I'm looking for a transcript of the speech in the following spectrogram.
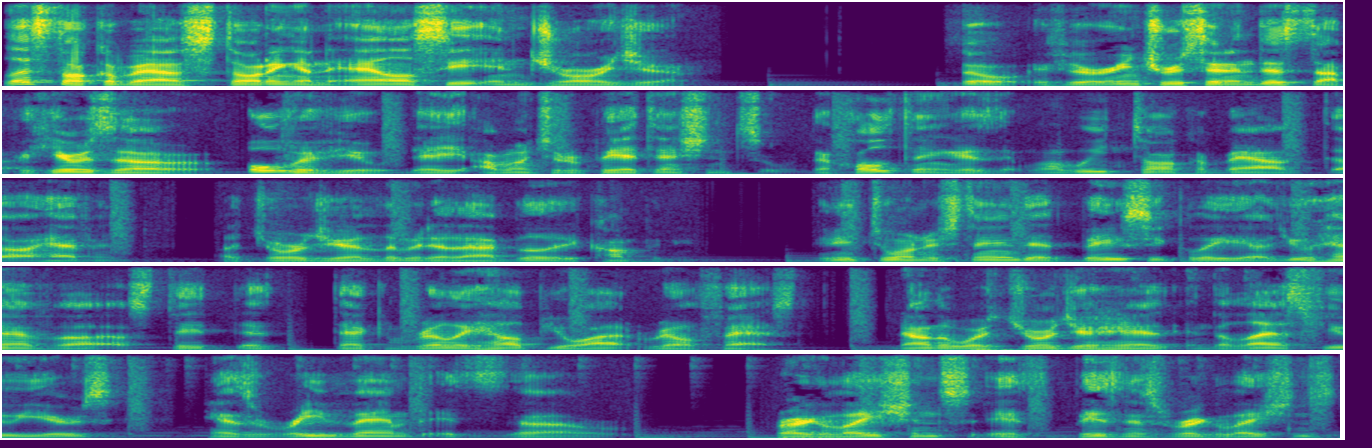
Let's talk about starting an LLC in Georgia. So if you're interested in this topic, here's an overview that I want you to pay attention to. The whole thing is that when we talk about uh, having a Georgia limited liability company, you need to understand that basically uh, you have a state that, that can really help you out real fast. In other words, Georgia has, in the last few years, has revamped its uh, regulations, its business regulations,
